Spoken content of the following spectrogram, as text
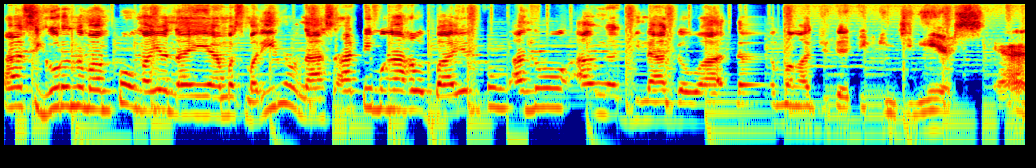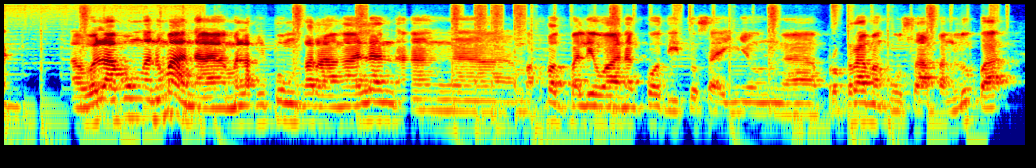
Ah, siguro naman po ngayon ay ah, mas malinaw na sa ating mga kababayan kung ano ang ginagawa ng mga geodetic engineers. Yan. Ah, wala pong anuman, ah, malaki pong karangalan ang ah, makapagpaliwanag po dito sa inyong ah, programang Usapang Lupa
